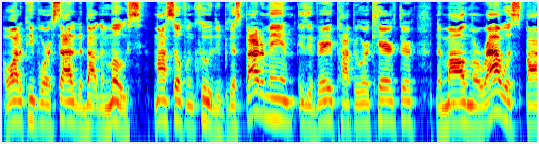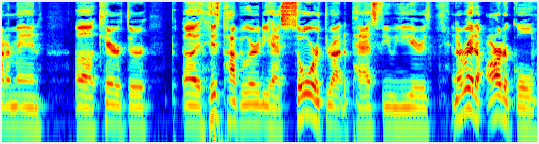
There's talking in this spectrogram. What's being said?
a lot of people are excited about the most, myself included, because Spider-Man is a very popular character. The Miles Morales Spider-Man uh, character uh, his popularity has soared throughout the past few years. And I read an article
